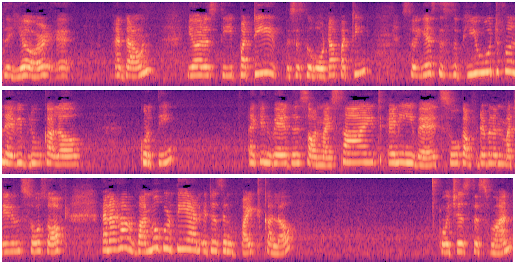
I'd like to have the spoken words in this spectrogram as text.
the ear eh, and down here is the putty. This is the gota patti. So yes this is a beautiful navy blue color kurti. I can wear this on my side anywhere. It's so comfortable and material is so soft. And I have one more kurti and it is in white color which is this one.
